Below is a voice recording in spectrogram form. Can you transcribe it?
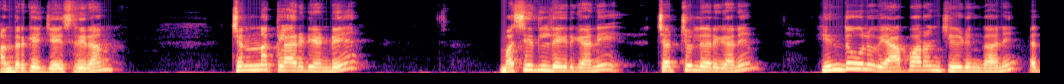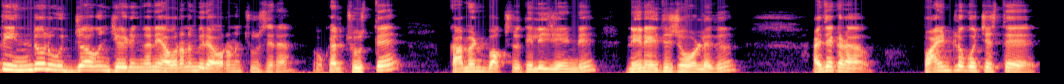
అందరికీ జై శ్రీరామ్. చిన్న క్లారిటీ అండి. మసీదుల దగ్గర కానీ చర్చుల దగ్గర కానీ హిందువులు వ్యాపారం చేయడం కానీ లేకపోతే హిందువులు ఉద్యోగం చేయడం కానీ ఎవరైనా మీరు ఎవరైనా చూసారా? ఒకవేళ చూస్తే కామెంట్ బాక్స్లో తెలియజేయండి. నేనైతే చూడలేదు. అయితే ఇక్కడ పాయింట్లోకి వచ్చేస్తే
